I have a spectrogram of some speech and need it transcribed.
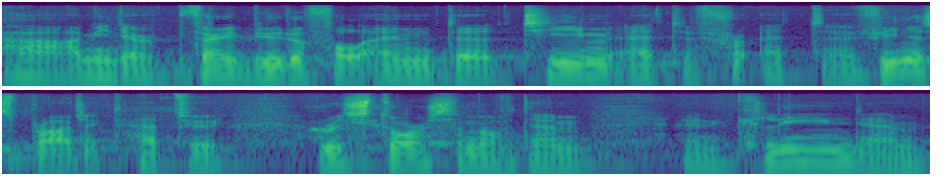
uh, I mean, they're very beautiful, and the team at the, at the Venus Project had to restore some of them and clean them.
